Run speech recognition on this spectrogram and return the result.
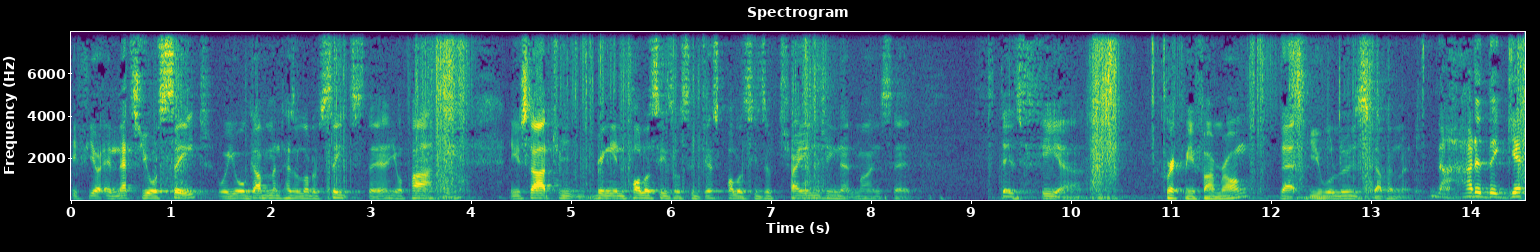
if you're, and that's your seat, or your government has a lot of seats there, your party, and you start to bring in policies or suggest policies of changing that mindset, there's fear, correct me if I'm wrong, that you will lose government. Now, how did they get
